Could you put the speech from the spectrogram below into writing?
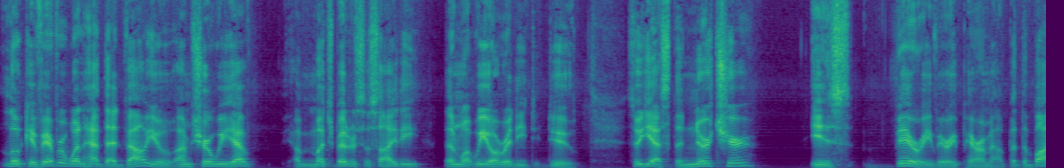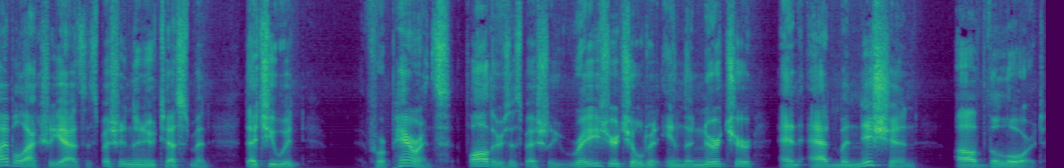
look, if everyone had that value, I'm sure we have a much better society than what we already do. So, yes, the nurture is very, very paramount. But the Bible actually adds, especially in the New Testament, that you would, for parents, fathers especially, raise your children in the nurture and admonition of the Lord.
